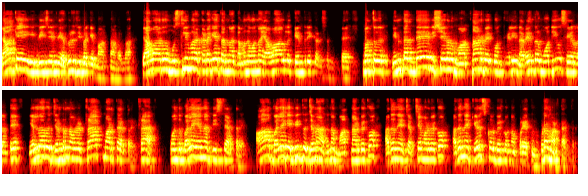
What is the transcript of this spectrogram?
ಯಾಕೆ ಈ ಬಿಜೆಪಿ ಅಭಿವೃದ್ಧಿ ಬಗ್ಗೆ ಮಾತನಾಡಲ್ಲ? ಯಾವಾಗಲೂ ಮುಸ್ಲಿಮರ ಕಡೆಗೆ ತನ್ನ ಗಮನವನ್ನ ಯಾವಾಗಲೂ ಕೇಂದ್ರೀಕರಿಸುತ್ತೆ ಮತ್ತು ಇಂಥದ್ದೇ ವಿಷಯಗಳು ಮಾತನಾಡಬೇಕು ಅಂತ ಹೇಳಿ ನರೇಂದ್ರ ಮೋದಿಯೂ ಸೇರಿದಂತೆ ಎಲ್ಲರೂ ಜನರನ್ನ ಅವನ ಟ್ರ್ಯಾಪ್ ಮಾಡ್ತಾ ಇರ್ತಾರೆ. ಟ್ರ್ಯಾಪ್ ಒಂದು ಬಲೆಯನ್ನ ಬೀಸ್ತಾ ಇರ್ತಾರೆ. ಆ ಬಲೆಗೆ ಬಿದ್ದು ಜನ ಅದನ್ನ ಮಾತನಾಡ್ಬೇಕು, ಅದನ್ನೇ ಚರ್ಚೆ ಮಾಡ್ಬೇಕು, ಅದನ್ನೇ ಕೇಳಿಸ್ಕೊಳ್ಬೇಕು ಅನ್ನೋ ಪ್ರಯತ್ನ ಕೂಡ ಮಾಡ್ತಾ ಇರ್ತಾರೆ.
